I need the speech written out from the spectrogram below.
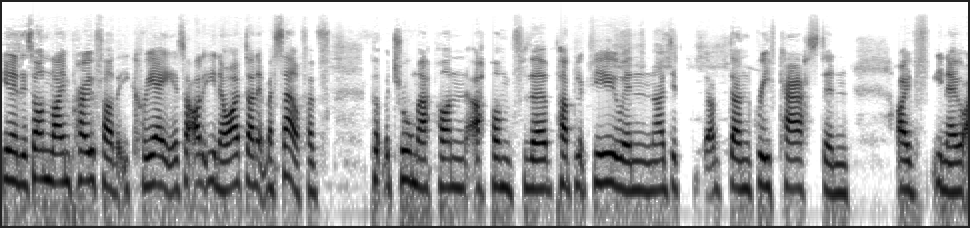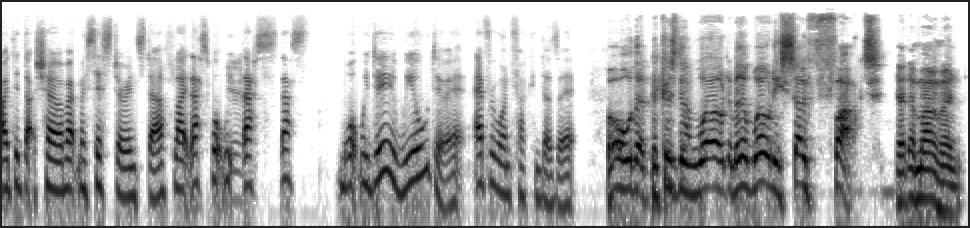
you know this online profile that you create. Is you know I've done it myself. I've put my trauma up on up on for the public view, and I did I've done Griefcast, and I've you know I did that show about my sister and stuff. Like that's what we Yeah. that's that's what we do. We all do it. Everyone fucking does it. But all that because the world, the world is so fucked at the moment.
